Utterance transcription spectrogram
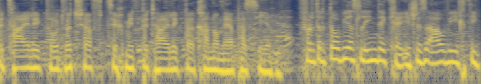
beteiligt, wo die Wirtschaft sich mit beteiligt, da kann noch mehr passieren. Für den Tobias Lindecke ist es auch wichtig,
